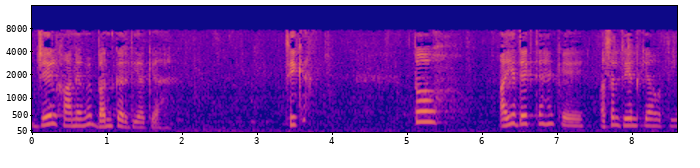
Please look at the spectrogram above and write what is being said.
جیل خانے میں بند کر دیا گیا ہے۔ ٹھیک ہے؟ تو آئیے دیکھتے ہیں کہ اصل جیل کیا ہوتی ہے۔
